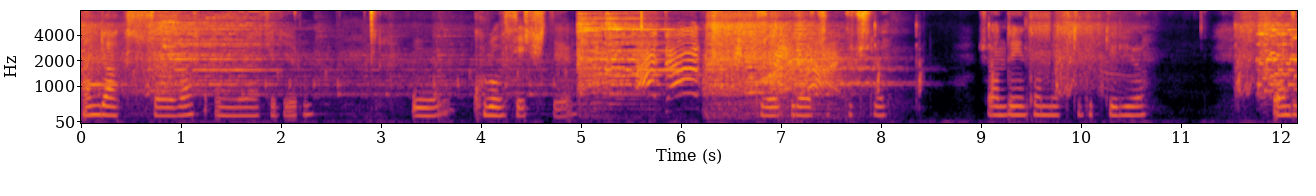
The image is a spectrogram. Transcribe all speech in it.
Hangi aksesuar var? Onu merak ediyorum. O Crow seçti. Crow birazcık güçlü. Şu anda internet gidip geliyor. Bence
